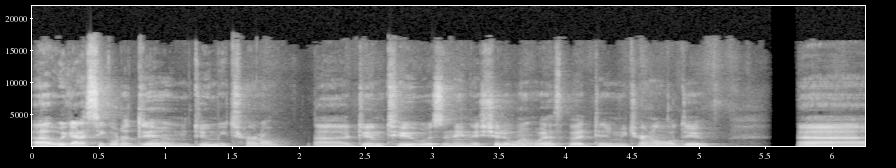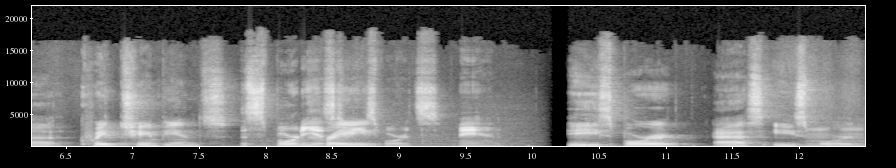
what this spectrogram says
Uh, we got a sequel to Doom, Doom Eternal. Uh, Doom 2 was the name they should have went with, but Doom Eternal will do. Uh, Quake Champions, The sportiest Prey- of esports, man. esport ass esport. Mhm.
